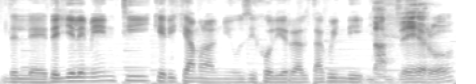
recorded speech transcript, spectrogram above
delle- degli elementi che richiamano al musical in realtà. Quindi Davvero?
